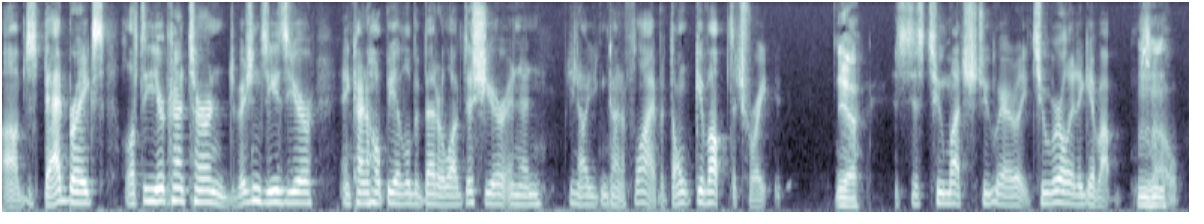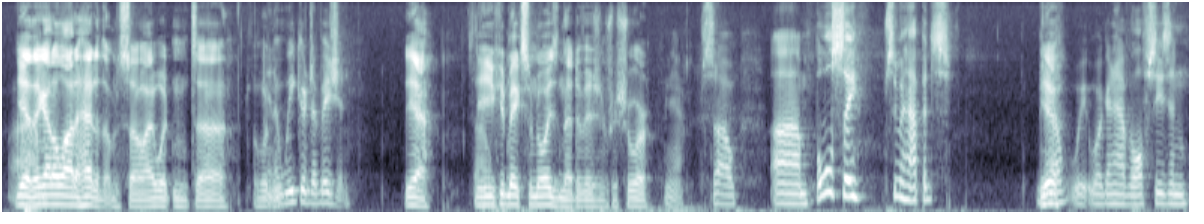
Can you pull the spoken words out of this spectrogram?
um, just bad breaks. Let the year kind of turn. Division's easier, and kind of hope you have a little bit better luck this year, and then you know you can kind of fly. But don't give up Detroit. Yeah. It's just too much, too early, too early to give up. So Mm-hmm. Yeah, they got a lot ahead of them, so I wouldn't. Uh, I in a weaker division. yeah. So- yeah, you could make some noise in that division for sure. Yeah. So, um, but we'll see. See what happens. You Yeah. know, we, we're gonna have off season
